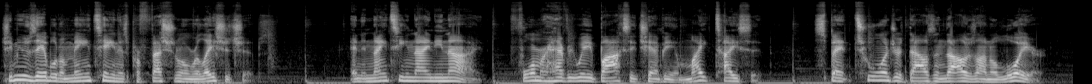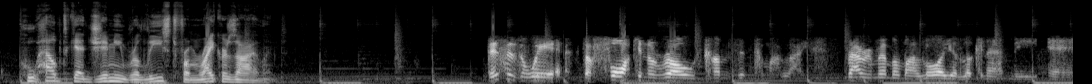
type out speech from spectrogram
Jimmy was able to maintain his professional relationships. And in 1999, former heavyweight boxing champion Mike Tyson spent $200,000 on a lawyer who helped get Jimmy released from Rikers Island. This is where the fork in the road comes into my life. I remember my lawyer looking at me and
